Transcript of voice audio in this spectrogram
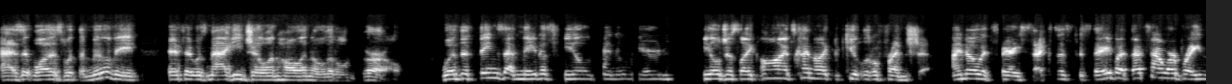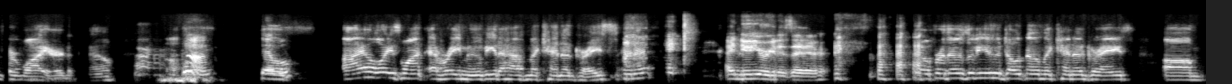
as it was with the movie if it was Maggie Gyllenhaal and a little girl. Would the things that made us feel kind of weird feel just like oh it's kind of like a cute little friendship? I know it's very sexist to say, but that's how our brains are wired. You know? Um, Yeah. So I always want every movie to have McKenna Grace in it. I knew you were gonna say that. so for those of you who don't know McKenna Grace, um,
